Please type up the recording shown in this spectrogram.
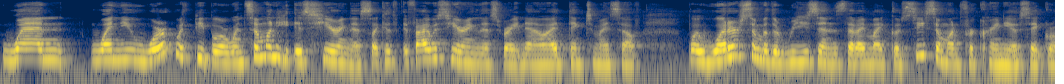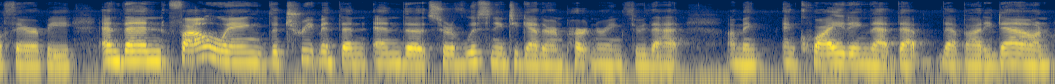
when when you work with people or when someone is hearing this, like if, if I was hearing this right now, I'd think to myself, boy, what are some of the reasons that I might go see someone for craniosacral therapy? And then following the treatment then and the sort of listening together and partnering through that um, and, and quieting that, that, that body down.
